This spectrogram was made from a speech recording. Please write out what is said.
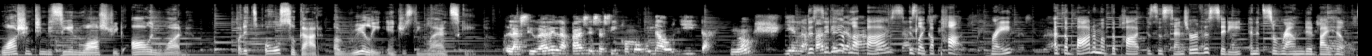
Washington, D.C. and Wall Street all in one, but it's also got a really interesting landscape. La ciudad de La Paz es así como una ollita, ¿no? Y en la the city of La Paz is like a pot, right? At the bottom of the pot is the center of the city, and it's surrounded by hills.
